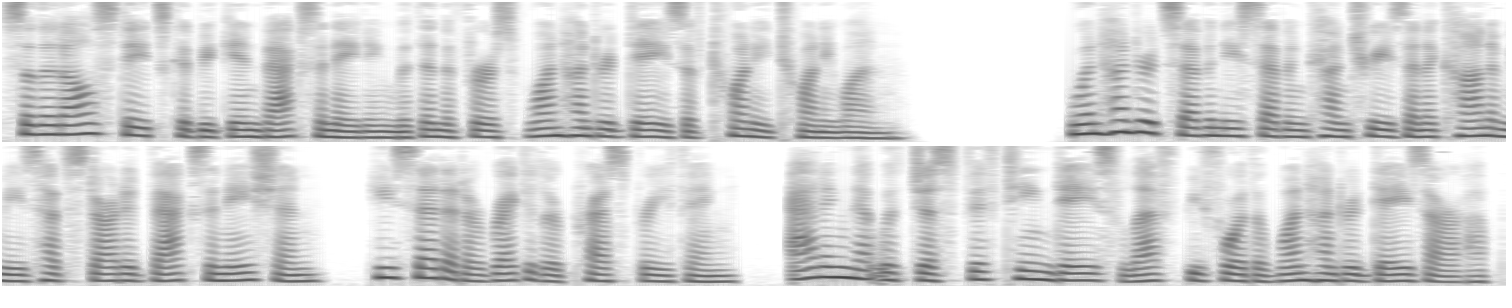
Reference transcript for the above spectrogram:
so that all states could begin vaccinating within the first 100 days of 2021. 177 countries and economies have started vaccination, he said at a regular press briefing, adding that with just 15 days left before the 100 days are up,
